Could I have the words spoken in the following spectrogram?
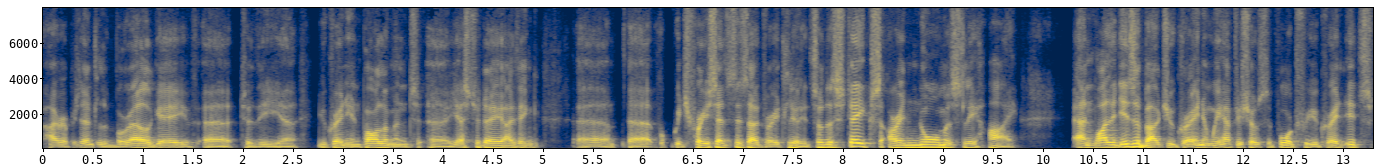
High Representative Borrell gave uh, to the uh, Ukrainian parliament yesterday, I think, which where he sets this out very clearly. So the stakes are enormously high. And while it is about Ukraine and we have to show support for Ukraine, it's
